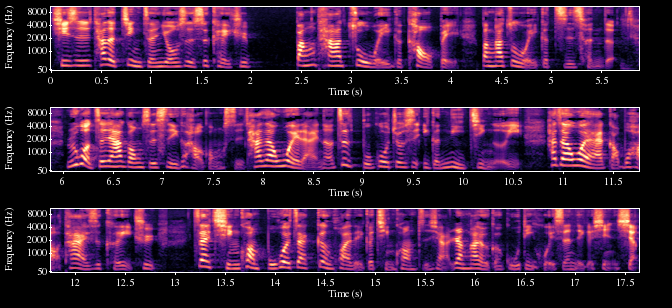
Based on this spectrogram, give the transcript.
其实它的竞争优势是可以去。帮他作为一个靠背，帮他作为一个支撑的。如果这家公司是一个好公司，他在未来呢，这不过就是一个逆境而已。他在未来搞不好，他还是可以去在情况不会在更坏的一个情况之下，让它有个谷底回升的一个现象。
